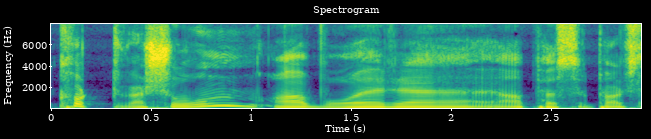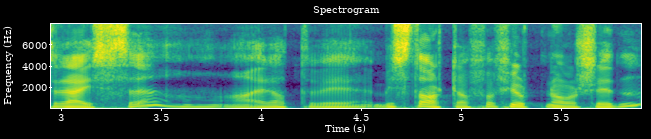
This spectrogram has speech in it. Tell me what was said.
kortversjonen av vår uh, av Puzzleparks reise er at vi, vi starta for 14 år siden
